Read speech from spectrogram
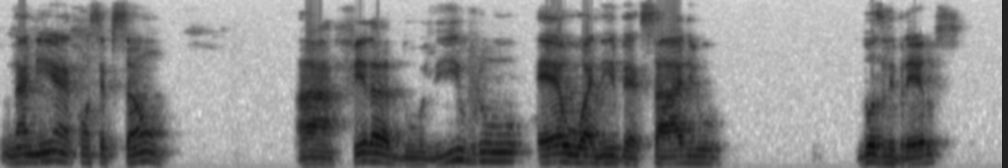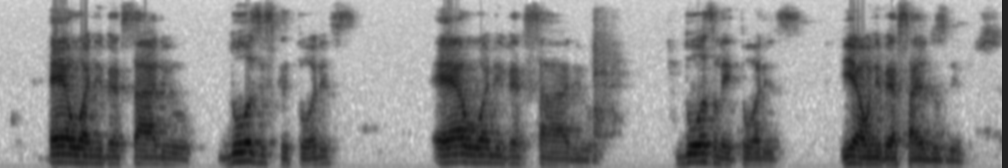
na minha concepção, a Feira do Livro é o aniversário dos livreiros, é o aniversário dos escritores, é o aniversário dos leitores e é o aniversário dos livros.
